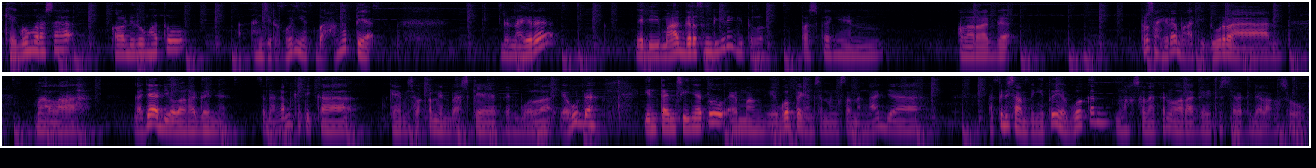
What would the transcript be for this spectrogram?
Kayak gue ngerasa kalau di rumah tuh anjir gue niat banget ya. Dan akhirnya jadi mager sendiri gitu loh. Pas pengen olahraga. Terus akhirnya malah tiduran. Malah gak jadi olahraganya. Sedangkan ketika kayak misalkan main basket, main bola, ya udah intensinya tuh emang ya gue pengen seneng-seneng aja tapi di samping itu ya gue kan melaksanakan olahraga itu secara tidak langsung.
